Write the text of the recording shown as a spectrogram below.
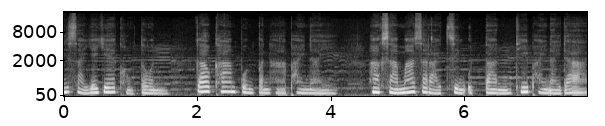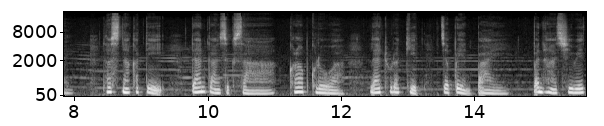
นิสัยแย่ๆของตน ก้าวข้ามปนปัญหาภายใน หากสามารถสลายสิ่งอุดตันที่ภายในได้ ทัศนคติ ด้านการศึกษา ครอบครัว และธุรกิจจะเปลี่ยนไป ปัญหาชีวิต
